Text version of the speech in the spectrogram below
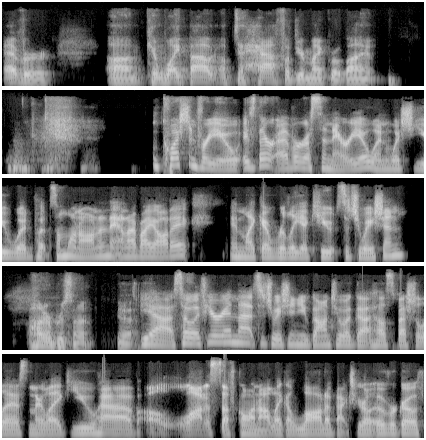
ever um, can wipe out up to half of your microbiome. Question for you Is there ever a scenario in which you would put someone on an antibiotic in like a really acute situation? 100%. Yeah. Yeah. So if you're in that situation, you've gone to a gut health specialist and they're like, you have a lot of stuff going on, like a lot of bacterial overgrowth,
